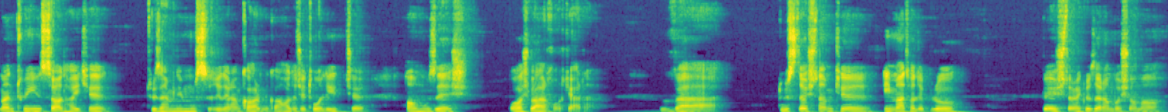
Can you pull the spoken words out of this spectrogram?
من توی این سالهایی که تو زمینه موسیقی دارم کار می‌کنم حالا چه تولید چه آموزش باهاش برخورد کردم. و دوست داشتم که این مطالب رو به اشتراک بذارم با شما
